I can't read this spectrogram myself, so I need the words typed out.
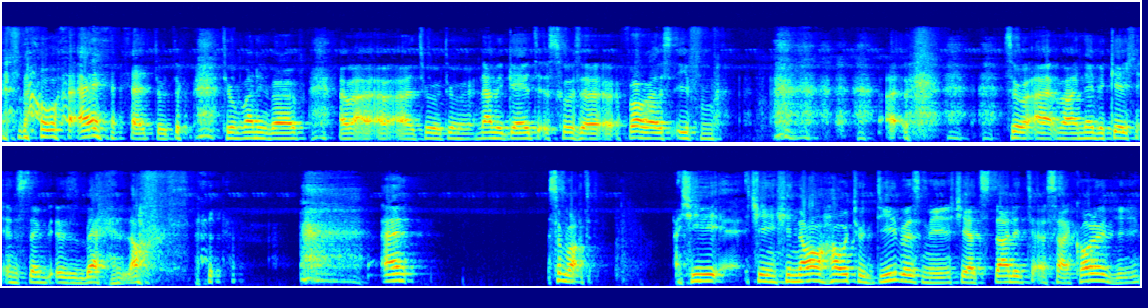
no, I had to, to, to maneuver, uh, uh, uh, to, to navigate through the forest even so uh, my navigation instinct is very low. And so what? She, she, she know how to deal with me. She had studied psychology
